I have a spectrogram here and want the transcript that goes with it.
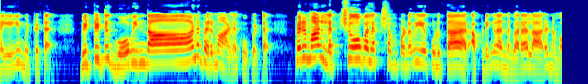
கையையும் விட்டுட்டார். விட்டுட்டு கோவிந்தான்னு பெருமாளை கூப்பிட்டார். பெருமாள் லட்சோப லட்சம் புடவையை கொடுத்தார் அப்படிங்கிற அந்த வரலாறு நம்ம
